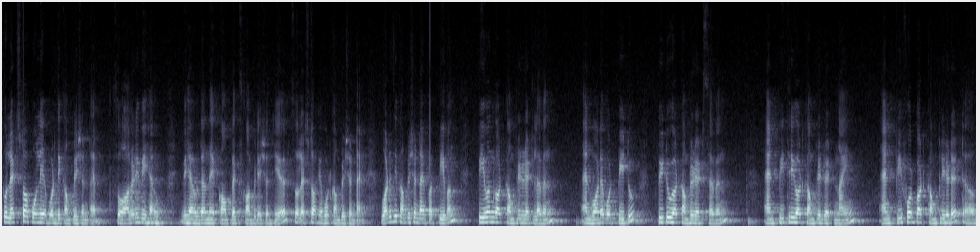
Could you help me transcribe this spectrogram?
So let's talk only about the completion time. So already we have we have done a complex computation here. So let's talk about completion time. What is the completion time for P1? P1 got completed at 11 and what about P2? P2 got completed at 7 and P3 got completed at 9 and P4 got completed at uh,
